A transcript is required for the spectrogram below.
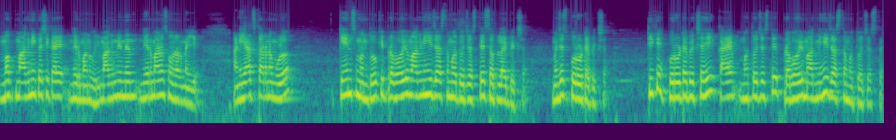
मग मागणी कशी काय निर्माण होईल? मागणी निर् निर्माणच होणार नाही आहे आणि याच कारणामुळं केन्स म्हणतो की प्रभावी मागणी ही जास्त महत्त्वाची असते सप्लायपेक्षा म्हणजेच पुरवठ्यापेक्षा. ठीक आहे? पुरवठ्यापेक्षाही काय महत्त्वाची असते? प्रभावी मागणी ही जास्त महत्त्वाची असते.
